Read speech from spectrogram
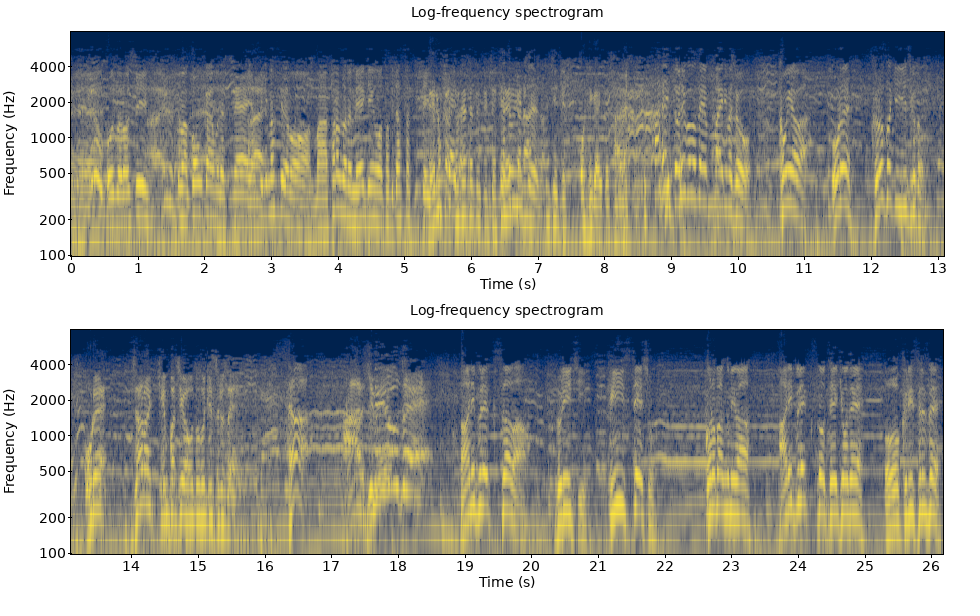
ええ恐ろしい、はいでまあ、今回もですね、はいやっていきますけども、まあ、さらなる名言を飛び出させていただきたいな出るか出るか出るか出るかな出るかお願いいたしますはい、ということで参りましょう今夜は俺黒崎一子と俺、ザラキケンパチがお届けするぜ。さあ、始めようぜ。アニプレックスアワーブリーチ B ステーション。この番組はアニプレックスの提供でお送りするぜ。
